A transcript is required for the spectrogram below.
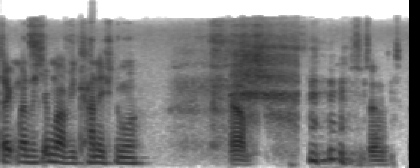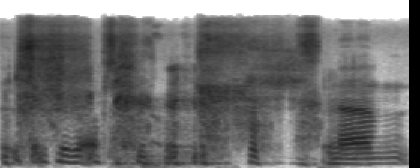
denkt man sich immer, wie kann ich nur? Ja, stimmt. Das denke ich mir so oft. Ähm,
